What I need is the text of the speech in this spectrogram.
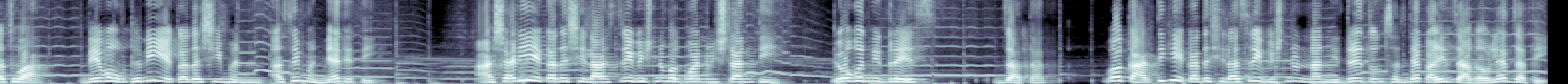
अथवा देव उठणी एकादशी म्हण असे म्हणण्यात येते. आषाढी एकादशीला श्री विष्णू भगवान विश्रांती योग निद्रेस जातात. व कार्तिकी एकादशीला श्री विष्णूंना निद्रेतून संध्याकाळी जागवल्या जाते.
